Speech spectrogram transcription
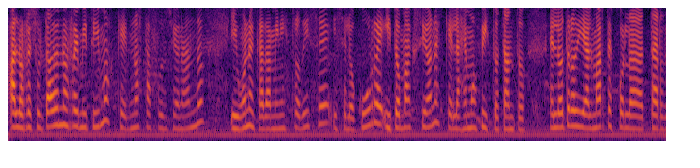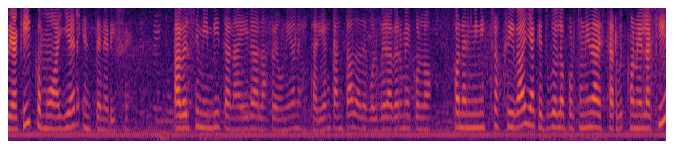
a los resultados nos remitimos que no está funcionando y bueno, cada ministro dice y se le ocurre y toma acciones que las hemos visto tanto el otro día, el martes por la tarde aquí, como ayer en Tenerife a ver si me invitan a ir a las reuniones. Estaría encantada de volver a verme con, con el ministro Escribá, ya que tuve la oportunidad de estar con él aquí.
